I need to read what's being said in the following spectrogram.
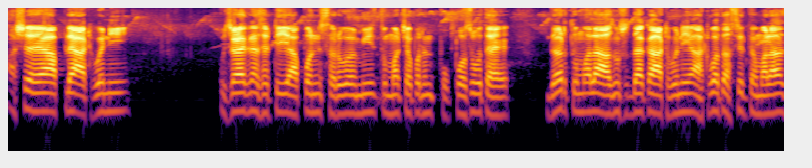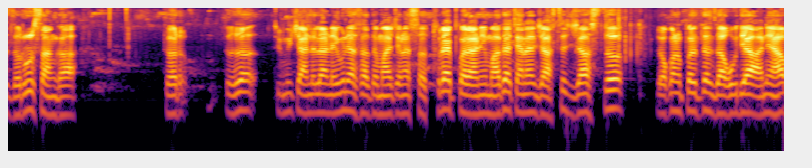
अशा या आपल्या आठवणी उजाळण्यासाठी आपण सर्व मी तुमच्यापर्यंत पो पोचवत आहे. जर तुम्हाला अजूनसुद्धा काय आठवणी आठवत असतील तर मला जरूर सांगा. तर तसं तुम्ही चॅनलला नवीन असाल तर माझ्या चॅनल सबस्क्राईब करा आणि माझा चॅनल जास्तीत जास्त लोकांपर्यंत जाऊ द्या आणि हा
